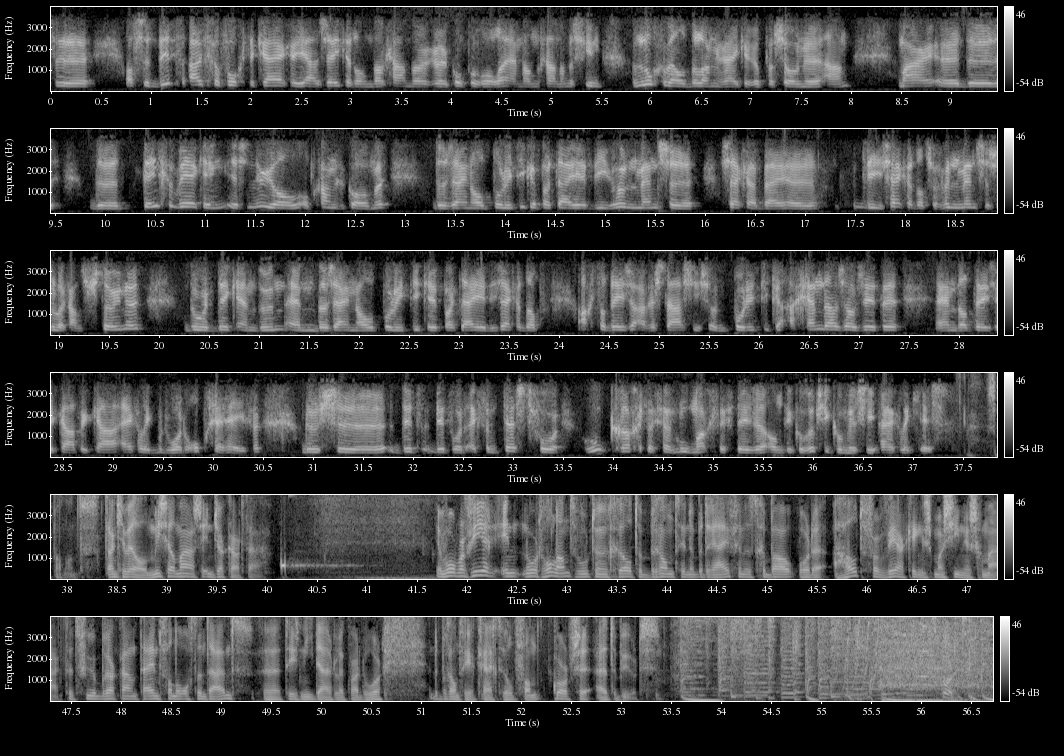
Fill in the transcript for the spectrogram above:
als ze dit uitgevochten krijgen, ja zeker dan, dan gaan er uh, koppen rollen en dan gaan er misschien nog wel belangrijkere personen aan. Maar uh, de, de tegenwerking is nu al op gang gekomen. Er zijn al politieke partijen die hun mensen zeggen bij, uh, die zeggen dat ze hun mensen zullen gaan steunen door dik en dun. En er zijn al politieke partijen die zeggen dat achter deze arrestaties een politieke agenda zou zitten. En dat deze KPK eigenlijk moet worden opgeheven. Dus uh, dit, dit wordt echt een test voor hoe krachtig en hoe machtig deze anticorruptiecommissie eigenlijk is. Spannend. Dankjewel. Michel Maas in Jakarta. In Wormerveer in Noord-Holland woedt een grote brand in het bedrijf. In het gebouw worden houtverwerkingsmachines gemaakt. Het vuur brak aan het eind van de ochtend uit. Uh, het is niet duidelijk waardoor. De brandweer krijgt hulp van korpsen uit de buurt. Sport.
